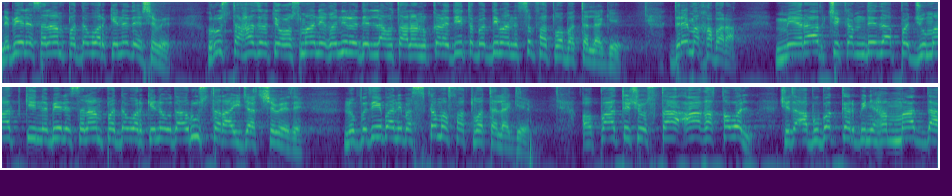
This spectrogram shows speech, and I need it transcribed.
نبی علیه السلام په دور کې نه دی شوی وروسته حضرت عثمان غني رضی الله تعالی عنه کړی دې ته به دې باندې څه فتوا به ته لګې درېمه خبره محراب چې کوم دی دا په جومات کې نبی علیه السلام په دور کې نه دا وروسته را ایجاد شوی دی نو په دې باندې بس کومه فتوا ته لګې او پاتې شو ستا هغه قول چې د ابوبکر بن حماد دا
